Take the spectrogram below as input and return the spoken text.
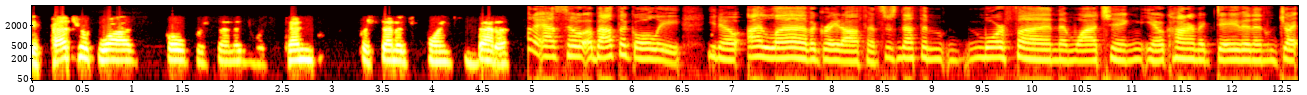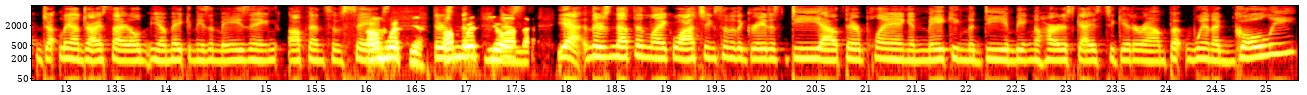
If Patrick Roy's goal percentage was 10 percentage points better. Want to ask so about the goalie. You know, I love a great offense. There's nothing more fun than watching you know Connor McDavid and Dry, Leon Draisaitl, you know, making these amazing offensive saves. I'm with you. There's I'm no, with you on that. Yeah, and there's nothing like watching some of the greatest D out there playing and making the D and being the hardest guys to get around. But when a goalie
